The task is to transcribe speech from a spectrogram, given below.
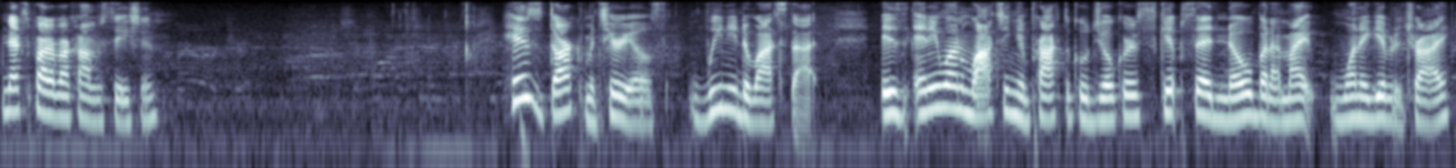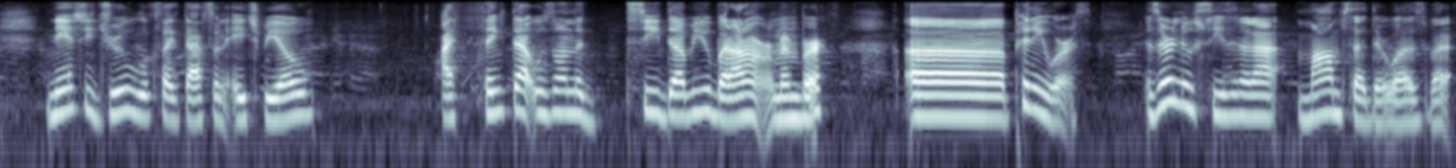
Next part of our conversation. His Dark Materials. We need to watch that. Is anyone watching Impractical Jokers? Skip said no, but I might want to give it a try. Nancy Drew looks like that's on HBO. I think that was on the CW, but I don't remember. Uh, Pennyworth. Is there a new season of that? Mom said there was, but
